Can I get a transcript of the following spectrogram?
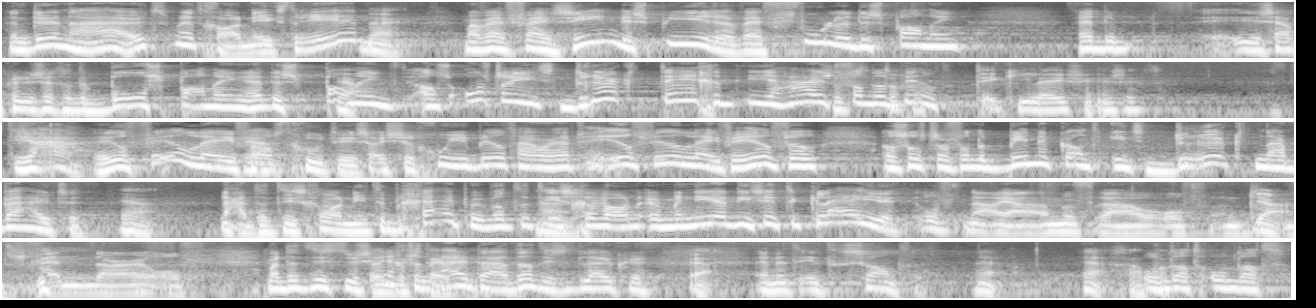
Een dunne huid met gewoon niks erin. Nee. Maar wij, wij zien de spieren, wij voelen de spanning. Hè, de, je zou kunnen zeggen de bolspanning, hè, de spanning. Alsof er iets drukt tegen die huid Alsof van er dat beeld. een tikkie leven in zit. Ja, heel veel leven Ja. als het goed is. Als je een goede beeldhouwer hebt, heel veel leven. Heel veel, alsof er van de binnenkant iets drukt naar buiten. Ja. Nou, dat is gewoon niet te begrijpen. Want het is gewoon een meneer die zit te kleien. Of nou ja, een mevrouw of een transgender. Of... Maar dat is dus echt een uitdaging. Dat is het leuke en het interessante. Ja. Ja. Omdat, omdat,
